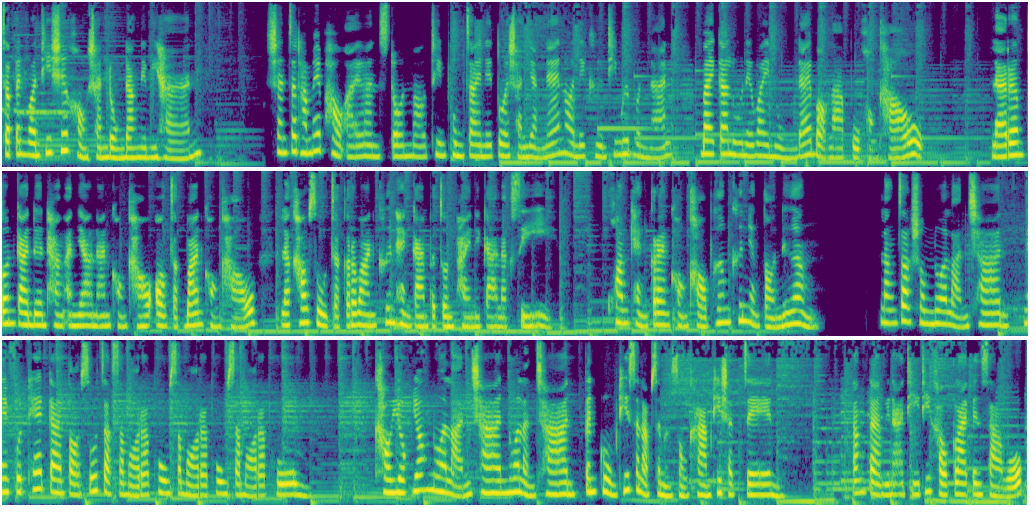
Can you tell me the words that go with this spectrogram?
จะเป็นวันที่ชื่อของฉันโด่งดังในวิหาร ฉันจะทำให้เผ่าไอรันสโตนเมลทินภูมิใจในตัวฉันอย่างแน่นอนในคืนที่มืดมนนั้น ไบการูในวัยหนุ่มได้บอกลาปู่ของเขา และเริ่มต้นการเดินทางอันยาวนานของเขาออกจากบ้านของเขา และเข้าสู่จักรวาลคลื่นแห่งการผจญภัยในกาแล็กซี ความแข็งแกร่งของเขาเพิ่มขึ้นอย่างต่อเนื่อง หลังจากชมนัวหลานชาญในฟุตเทศการต่อสู้จากสมรภูมิสมรภูมิสมรภูมิ เขายกย่องนัวหลานชาญนัวหลานชาญเป็นกลุ่มที่สนับสนุนสงครามที่ชัดเจน ตั้งแต่วินาทีที่เขากลายเป็นสาวก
